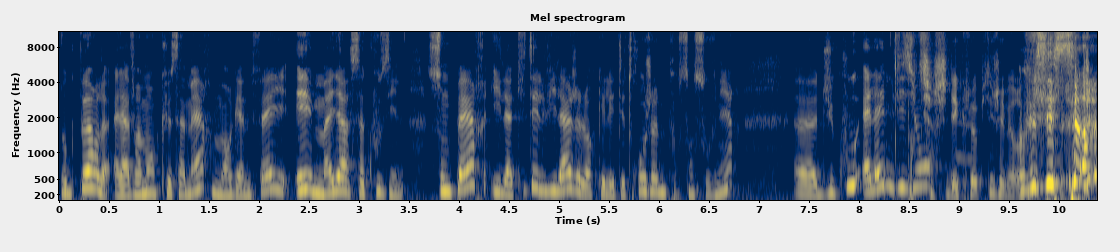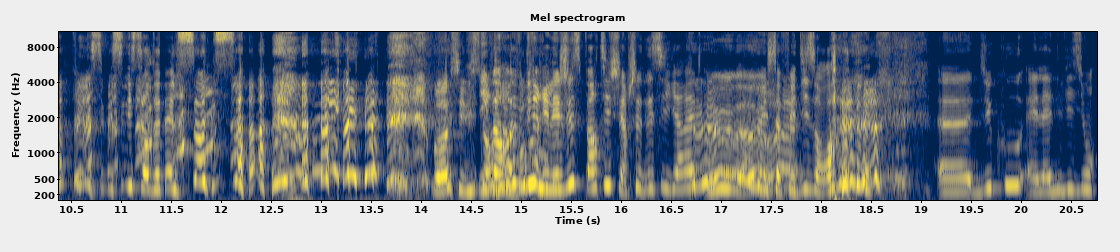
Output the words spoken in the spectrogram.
donc Pearl, elle a vraiment que sa mère, Morgan Fay, et Maya, sa cousine. Son père, il a quitté le village alors qu'elle était trop jeune pour s'en souvenir. Euh, du coup, elle a une vision. Partir chercher des clopes, j'ai jamais revu. Ouais, c'est ça. c'est l'histoire de Nelson, ça. bon, c'est Il l'histoire va de revenir, beaucoup. il est juste parti chercher des cigarettes. Oui, oui, bah oui, ça fait 10 ans. Euh, du coup, elle a une vision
